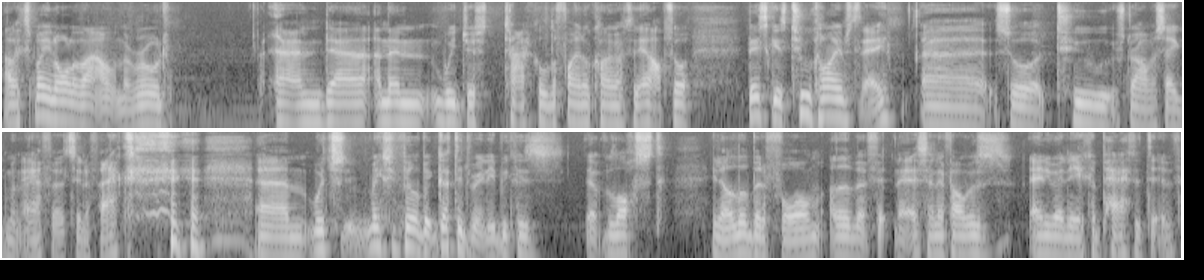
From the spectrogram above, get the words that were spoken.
I'll explain all of that out on the road, and uh, and then we just tackle the final climb up to the Alps. So basically, it's two climbs today. Uh, so two Strava segment efforts in effect, um, which makes me feel a bit gutted really because I've lost you know a little bit of form, a little bit of fitness, and if I was anywhere near competitive,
